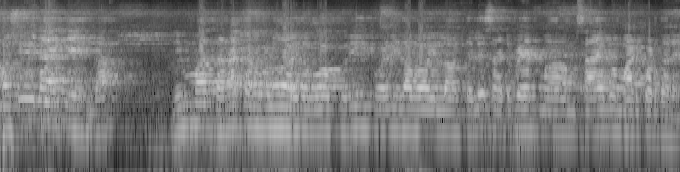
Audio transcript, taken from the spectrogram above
ಪಶು ಇಲಾಖೆಯಿಂದ ನಿಮ್ಮ ದನ ಕರುಗಳು ಇದಾವೋ ಕುರಿ ಕೋಳಿ ಇದಾವೋ ಇಲ್ಲ ಅಂತೇಳಿ ಸರ್ಟಿಫಿಕೇಟ್ ಸಾಹೇಬರು ಮಾಡಿಕೊಡ್ತಾರೆ.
